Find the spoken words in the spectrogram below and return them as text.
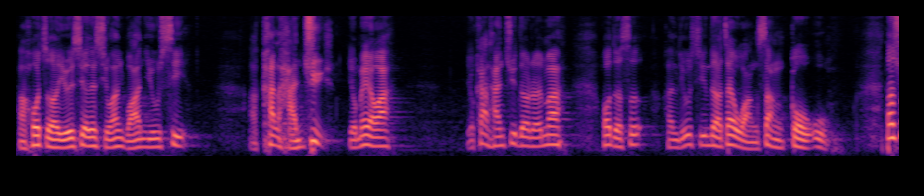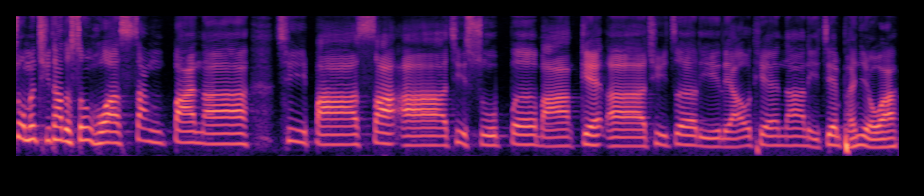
啊，或者有一些人喜欢玩游戏，啊，看韩剧有没有啊？有看韩剧的人吗？或者是？很流行的在网上购物，但是我们其他的生活啊，上班啊，去巴萨啊，去 supermarket 啊，去这里聊天啊，你见朋友啊，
